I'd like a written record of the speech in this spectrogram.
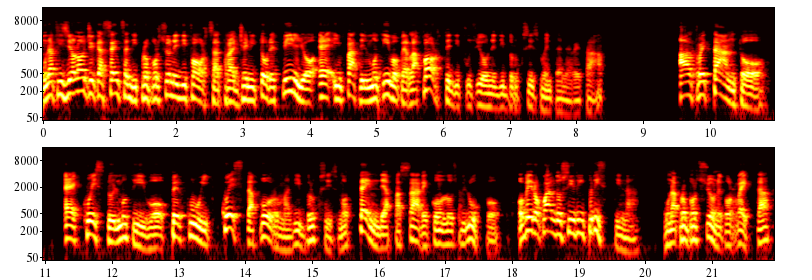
Una fisiologica assenza di proporzione di forza tra genitore e figlio è infatti il motivo per la forte diffusione di bruxismo in tenera età. Altrettanto è questo il motivo per cui questa forma di bruxismo tende a passare con lo sviluppo, ovvero quando si ripristina una proporzione corretta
